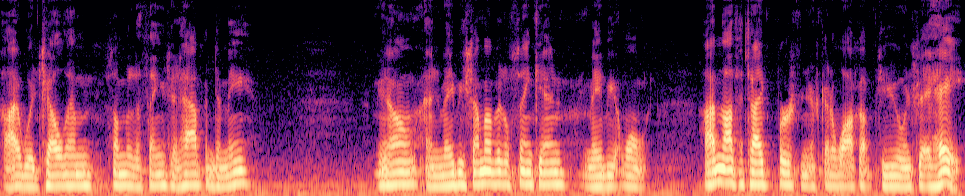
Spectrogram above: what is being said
I would tell them some of the things that happened to me, you know, and maybe some of it'll sink in, maybe it won't. I'm not the type of person that's going to walk up to you and say, hey,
